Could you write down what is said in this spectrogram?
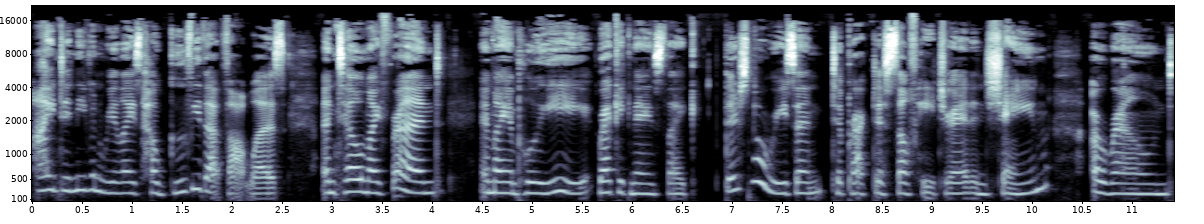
I didn't even realize how goofy that thought was until my friend and my employee recognized like, there's no reason to practice self hatred and shame around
